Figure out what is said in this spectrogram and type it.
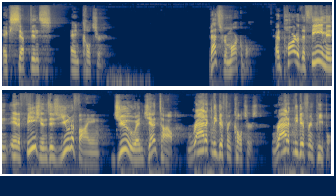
acceptance, and culture. That's remarkable. And part of the theme in, in Ephesians is unifying Jew and Gentile, radically different cultures, radically different people.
